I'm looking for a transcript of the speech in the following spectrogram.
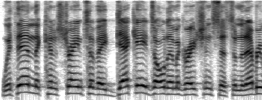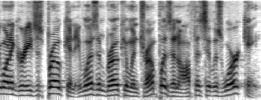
within the constraints of a decades old immigration system that everyone agrees is broken. It wasn't broken when Trump was in office, it was working.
